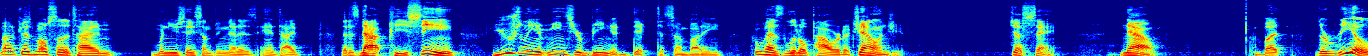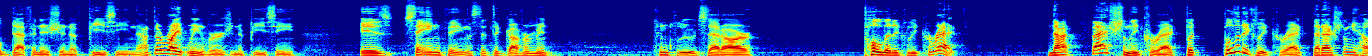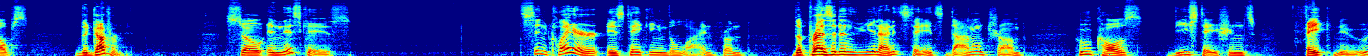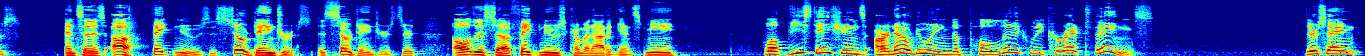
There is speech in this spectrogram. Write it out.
Well, because most of the time when you say something that is anti that is not PC, usually it means you're being a dick to somebody who has little power to challenge you. Just saying. Now, but the real definition of PC, not the right wing version of PC, is saying things that the government concludes that are politically correct. Not factually correct, but politically correct that actually helps the government. So in this case, Sinclair is taking the line from the President of the United States, Donald Trump, who calls these stations fake news and says, oh, fake news is so dangerous. It's so dangerous. There's all this uh, fake news coming out against me. Well, these stations are now doing the politically correct things. They're saying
